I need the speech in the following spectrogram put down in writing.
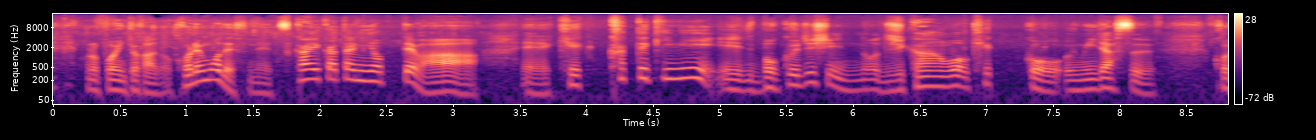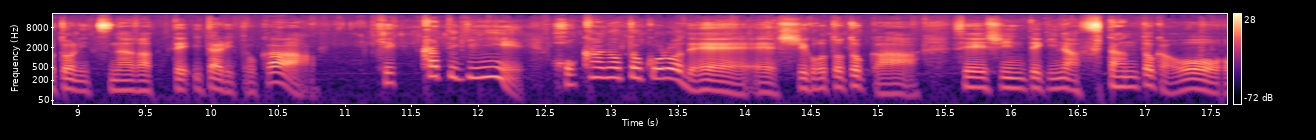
このポイントカードこれもですね使い方によっては、えー、結果的に、僕自身の時間を結構生み出すことにつながっていたりとか結果的に他のところで仕事とか精神的な負担とかを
